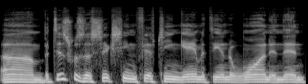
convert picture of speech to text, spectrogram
Um, but this was a 16-15 game at the end of one, and then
